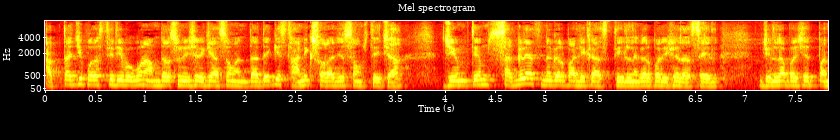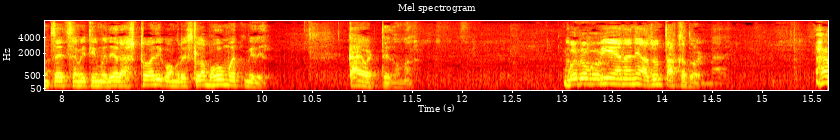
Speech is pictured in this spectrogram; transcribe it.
आत्ताची परिस्थिती बघून आमदार सुनील शेळके असं म्हणतात आहे की स्थानिक स्वराज्य संस्थेच्या जेमतेम सगळ्याच नगरपालिका असतील नगर परिषद असेल जिल्हा परिषद पंचायत समितीमध्ये राष्ट्रवादी काँग्रेसला बहुमत मिळेल. काय वाटतंय तुम्हाला? बरोबर. मी याने अजून ताकद वाढणार आहे. हा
